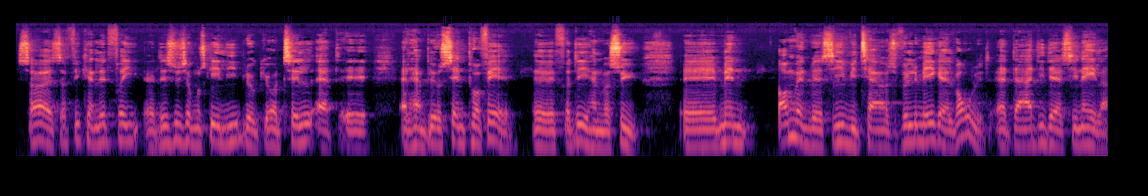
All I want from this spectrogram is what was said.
så, så fik han lidt fri. Øh, det synes jeg måske lige blev gjort til, at, øh, at han blev sendt på ferie, øh, fordi han var syg. Øh, men omvendt vil jeg sige, at vi tager jo selvfølgelig mega alvorligt, at der er de der signaler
